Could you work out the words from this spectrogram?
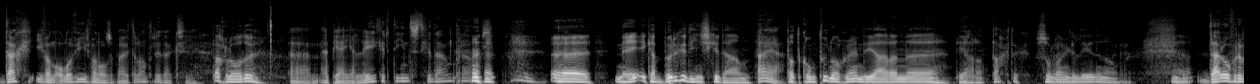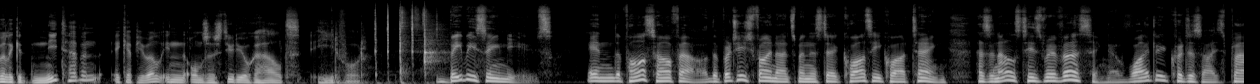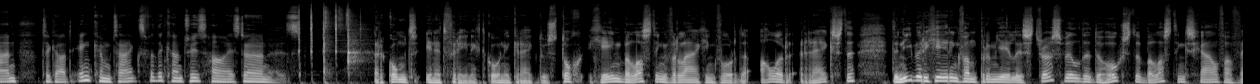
Dag, Ivan Olivier van onze buitenlandredactie. Dag Lode. Uh, heb jij je legerdienst gedaan trouwens? uh, nee, ik heb burgerdienst gedaan. Ah, ja. Dat komt toen nog, hè, in de jaren, uh, de jaren 80, zo lang geleden al. Ja. Daarover wil ik het niet hebben. Ik heb je wel in onze studio gehaald hiervoor. BBC News. In the past half hour, the British Finance Minister Kwasi Kwarteng has announced his reversing a widely criticised plan to cut income tax for the country's highest earners. Er komt in het Verenigd Koninkrijk dus toch geen belastingverlaging voor de allerrijkste. De nieuwe regering van premier Liz Truss wilde de hoogste belastingsschaal van 45%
